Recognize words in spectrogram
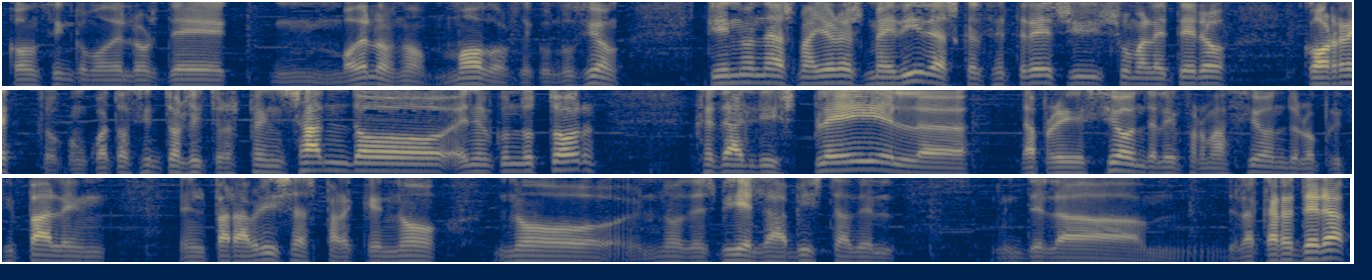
con cinco modelos de mm, modelos no, modos de conducción tiene unas mayores medidas que el C3 y su maletero correcto, con 400 litros. Pensando en el conductor, que da el display, eh, la proyección de la información de lo principal en, el parabrisas para que no, no, no desvíe la vista del, de, la, de la carretera,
